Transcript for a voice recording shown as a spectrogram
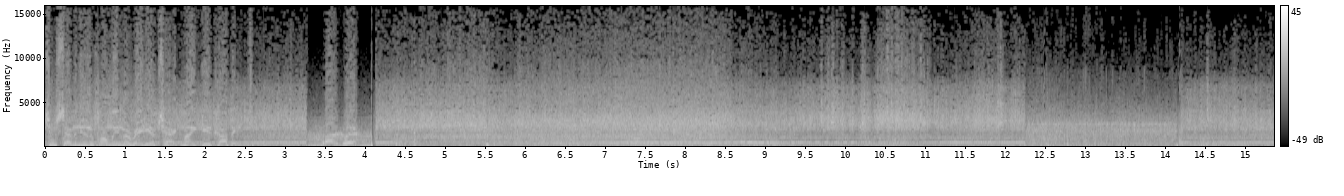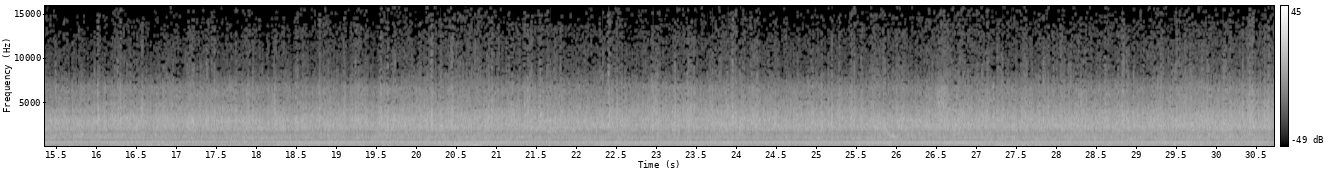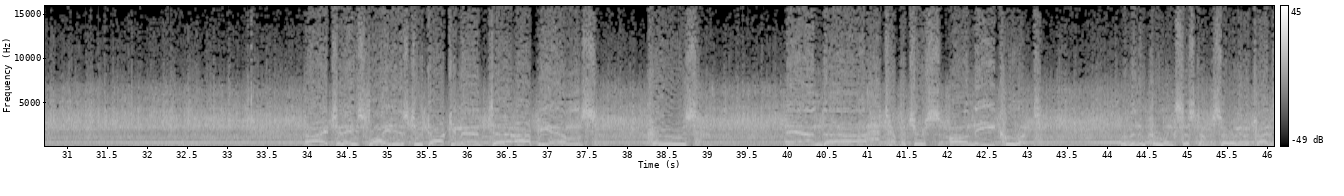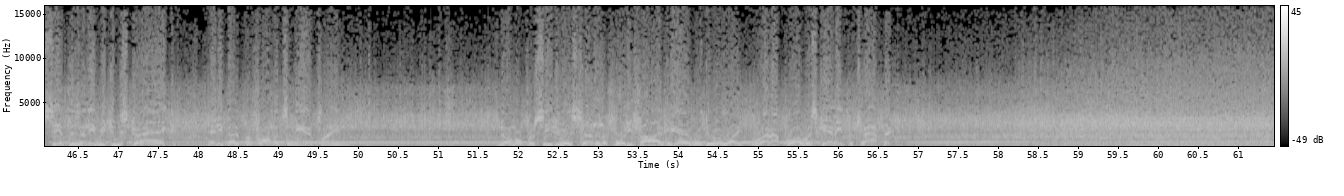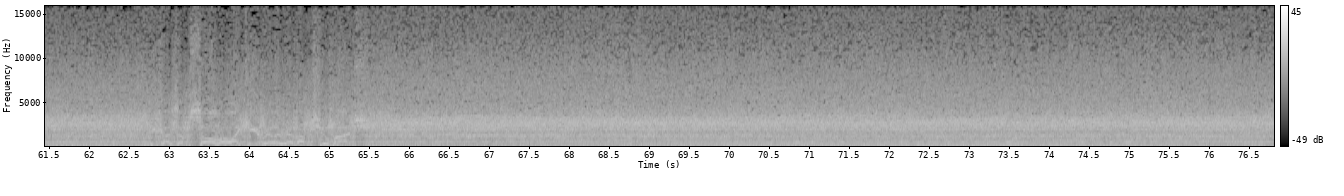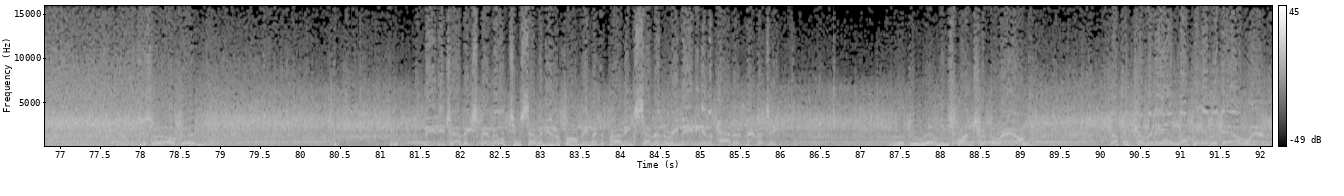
027 uniform, Lima radio check. Mike, do you copy? Sound clear. Flight is to document uh, RPMs, cruise, and uh, temperatures on the coolant with the new cooling system. So we're going to try to see if there's any reduced drag, any better performance in the airplane. Normal procedure is turn it to 45 here. We'll do a light run up while we're scanning for traffic. Because I'm solo, I can't really rev up too much. Temperatures are all good. Manatee traffic experimental 27 uniform, Lima departing 7, remaining in the pattern, Manatee. We'll do at least one trip around. Nothing coming in, nothing in the downwind.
